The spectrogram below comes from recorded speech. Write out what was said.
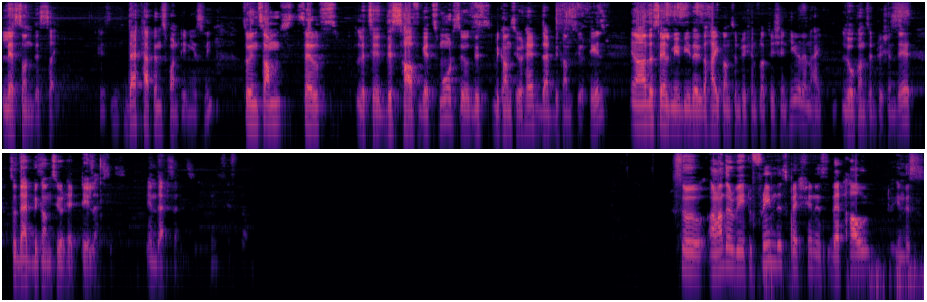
less on this side okay. that happens spontaneously. So, in some cells let us say this half gets more. So, this becomes your head that becomes your tail in another cell maybe there is a high concentration fluctuation here and high low concentration there. So, that becomes your head tail axis in that sense. So, another way to frame this question is that how in this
